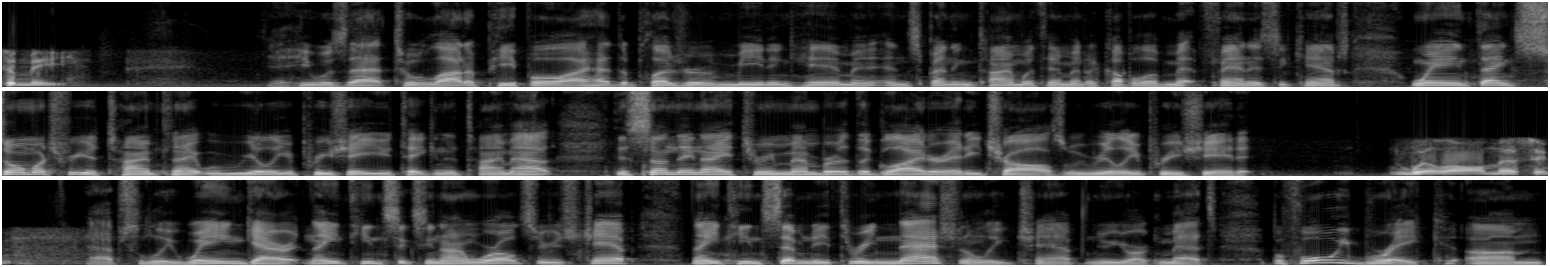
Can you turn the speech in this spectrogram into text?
to me. Yeah, he was that to a lot of people. I had the pleasure of meeting him and, and, spending time with him at a couple of Met fantasy camps. Wayne, thanks so much for your time tonight. We really appreciate you taking the time out this Sunday night to remember the glider Eddie Charles. We really appreciate it. We'll all miss him. Absolutely. Wayne Garrett, 1969 World Series champ, 1973 National League champ, New York Mets. Before we break, um,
